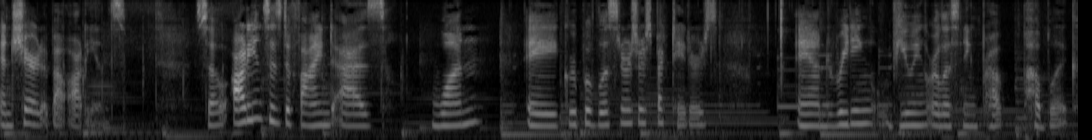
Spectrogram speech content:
and shared about audience. So, audience is defined as one, a group of listeners or spectators and reading, viewing, or listening public.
